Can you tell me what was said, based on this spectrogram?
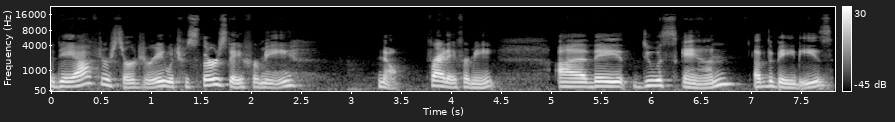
the day after surgery, which was Thursday for me, no, Friday for me, uh, they do a scan of the babies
